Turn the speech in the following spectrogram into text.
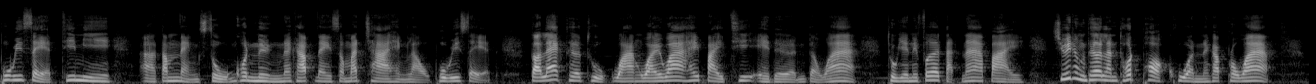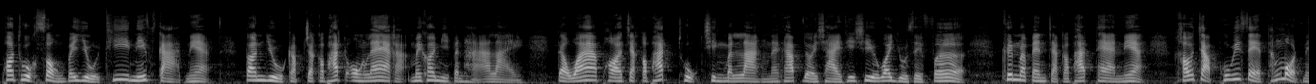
ผู้วิเศษที่มีตำแหน่งสูงคนหนึ่งนะครับในสมัชชาแห่งเหล่าผู้วิเศษ ตอนแรกเธอถูกวางไว้ว่าให้ไปที่เอเดินแต่ว่าถูกเยนนิเฟอร์ตัดหน้าไป ชีวิตของเธอรันทดพอควรนะครับ เพราะว่าพอถูกส่งไปอยู่ที่นิฟการ์ดเนี่ย ตอนอยู่กับจักรพรรดิองค์แรกอ่ะไม่ค่อยมีปัญหาอะไร แต่ว่าพอจักรพรรดิถูกชิงบัลลังก์นะครับโดยชายที่ชื่อว่ายูเซเฟอร์ ขึ้นมาเป็นจักรพรรดิแทนเนี่ยเขาจับผู้วิเศษทั้งหมดใน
